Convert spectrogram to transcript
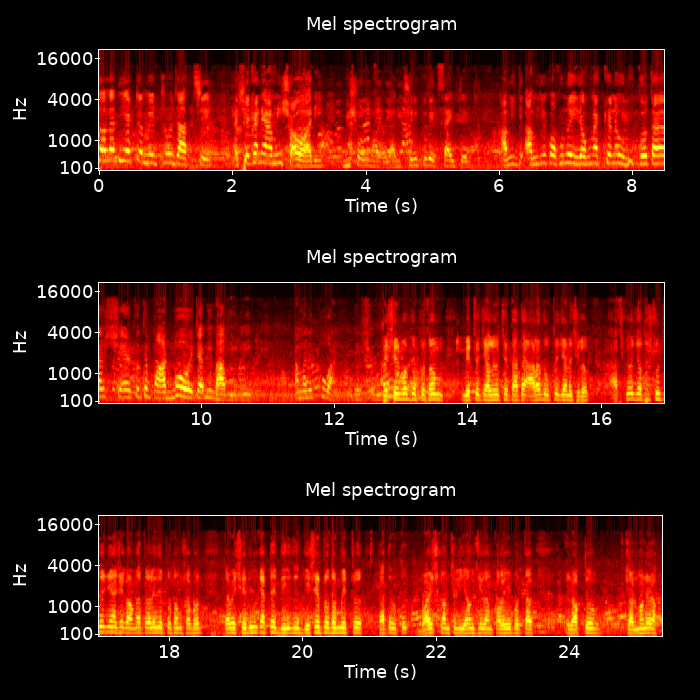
তলা দিয়ে একটা মেট্রো যাচ্ছে আর সেখানে আমি সওয়ারি। ভীষণ ভালো লাগছে আমি খুব এক্সাইটেড আমি আমি যে কখনো এরকম একটা না অভিজ্ঞতা শেয়ার করতে পারব এটা আমি ভাবিনি। আমাদের খুব আনন্দের সময়। দেশের মধ্যে প্রথম মেট্রো চালু হচ্ছে তাতে আলাদা উত্তেজনা ছিল। আজকেও যথেষ্ট উত্তেজনা আছে গঙ্গাতলাদের প্রথম সফর। তবে সেদিনকারটা দেশের প্রথম মেট্রো তাতে বয়স কম ছিল ইয়ং ছিলাম কলেজে পড়তাম রক্ত চলমনে রক্ত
